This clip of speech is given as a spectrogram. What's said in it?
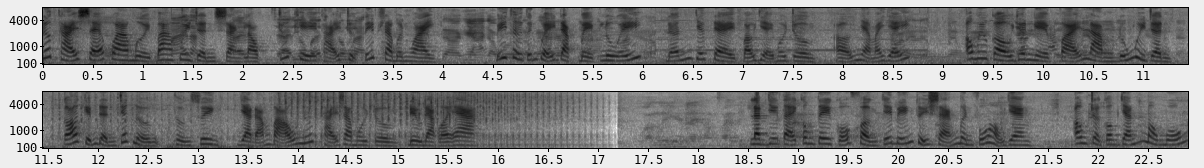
nước thải sẽ qua 13 quy trình sàng lọc trước khi thải trực tiếp ra bên ngoài. Bí thư tỉnh ủy đặc biệt lưu ý đến vấn đề bảo vệ môi trường ở nhà máy giấy. Ông yêu cầu doanh nghiệp phải làm đúng quy trình, có kiểm định chất lượng thường xuyên và đảm bảo nước thải ra môi trường đều đạt loại A. Làm việc tại công ty cổ phần chế biến thủy sản Minh Phú Hậu Giang, ông Trần Công Chánh mong muốn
